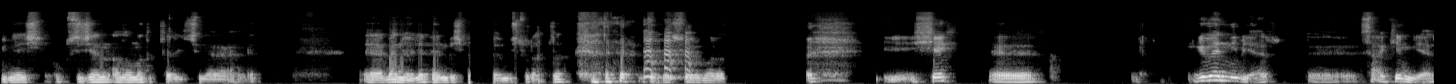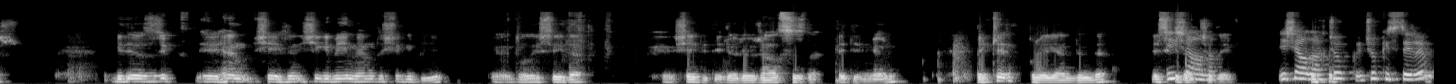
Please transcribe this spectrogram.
güneş, oksijen alamadıkları için herhalde. E, ben öyle pembiş pembiş suratlı dolaşıyorum orada. E, şey, e, güvenli bir yer, e, sakin bir yer. Bir de azıcık e, hem şehrin içi gibiyim hem dışı gibiyim. E, dolayısıyla e, şey de değil, öyle rahatsız da edilmiyorum. Beklerim buraya geldiğinde. Eski İnşallah. Datça'dayım. İnşallah çok çok isterim.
